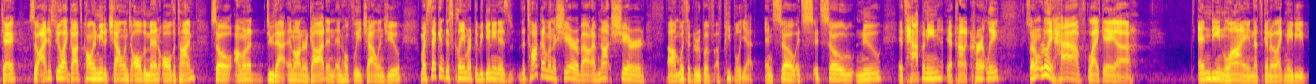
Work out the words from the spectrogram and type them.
Okay? So I just feel like God's calling me to challenge all the men all the time. So I want to do that and honor God and, and hopefully challenge you. My second disclaimer at the beginning is the talk I'm going to share about, I've not shared um, with a group of, of people yet. And so it's, it's so new, it's happening uh, kind of currently. So I don't really have like a uh, ending line that's going to like maybe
